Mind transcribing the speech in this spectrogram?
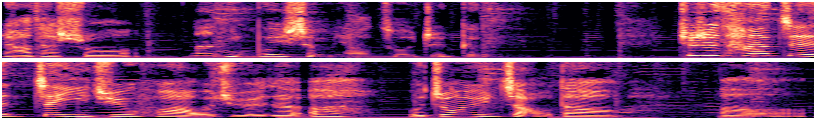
然后他说：“那你为什么要做这个？”就是他这这一句话，我觉得啊，我终于找到，呃，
